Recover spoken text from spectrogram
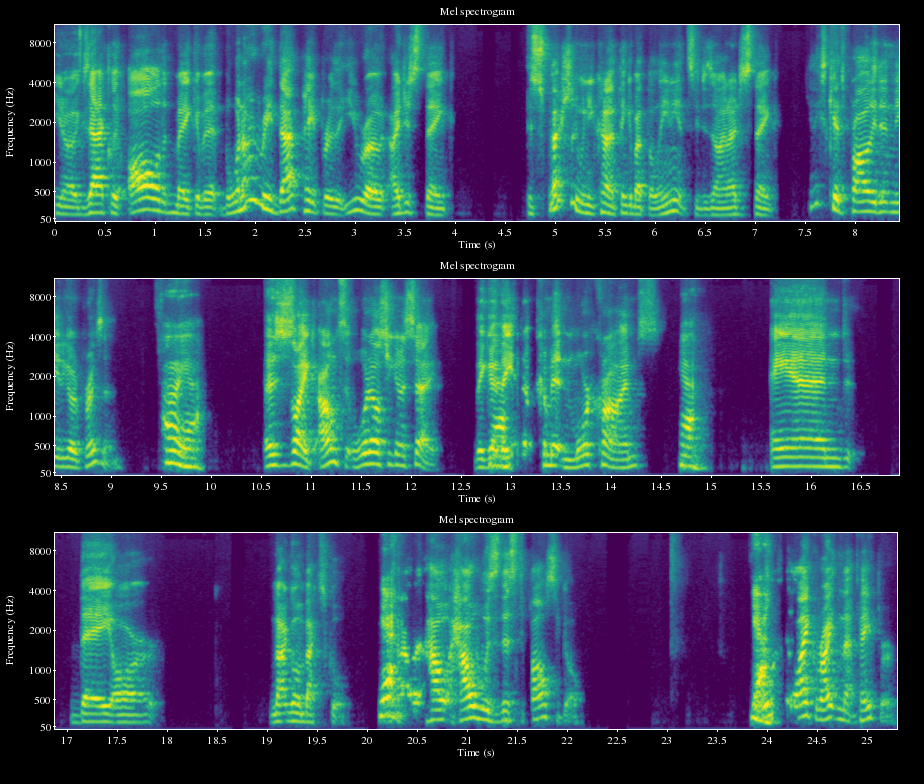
you know, exactly all of the make of it. But when I read that paper that you wrote, I just think, especially when you kind of think about the leniency design, I just think these kids probably didn't need to go to prison. Oh yeah. It's just like I don't. What else are you gonna say? They get yeah. they end up committing more crimes. Yeah. And they are not going back to school. Yeah. How how, how was this the policy goal? Yeah. What was it like writing that paper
